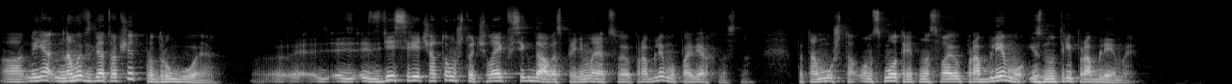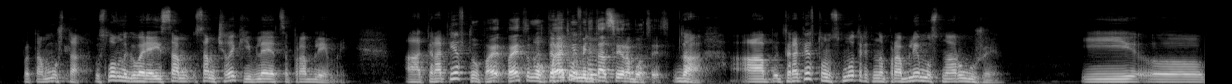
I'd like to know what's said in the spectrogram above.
А, ну, я, на мой взгляд, вообще это про другое. Э, здесь речь о том, что человек всегда воспринимает свою проблему поверхностно, потому что он смотрит на свою проблему изнутри проблемы. Потому что, условно говоря, и сам, сам человек является проблемой. А терапевт... Ну, поэтому, а терапевт, поэтому медитация он, работает. Да. А терапевт, он смотрит на проблему снаружи. И э,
